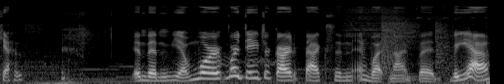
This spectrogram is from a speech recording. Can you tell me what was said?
yes. And then, you know, more more Daedric artifacts and, and whatnot. But but yeah.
